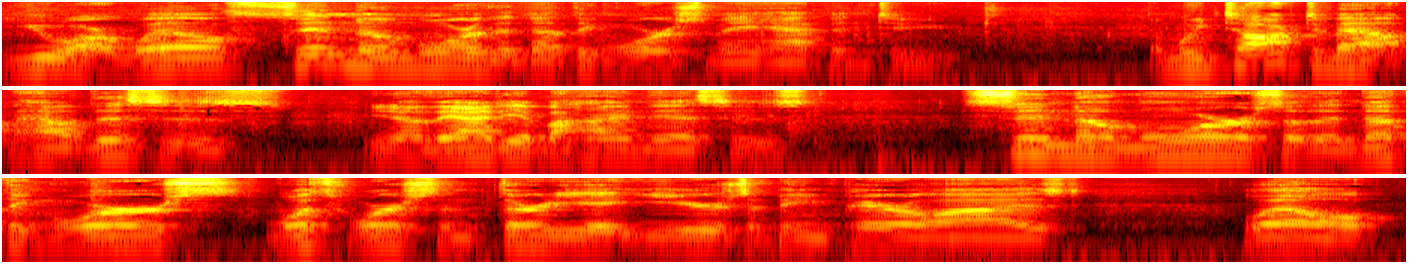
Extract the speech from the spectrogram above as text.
you are well, sin no more, that nothing worse may happen to you. And we talked about how this is, you know, the idea behind this is sin no more so that nothing worse. What's worse than 38 years of being paralyzed? Well,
